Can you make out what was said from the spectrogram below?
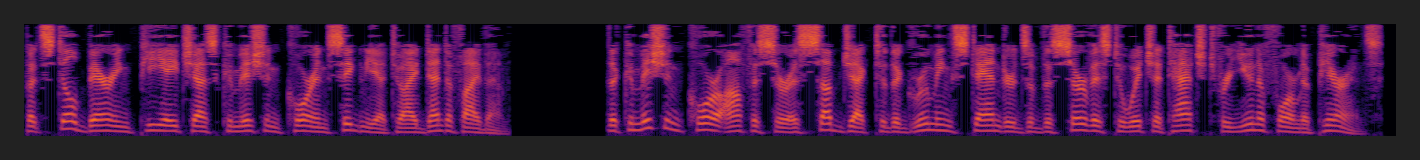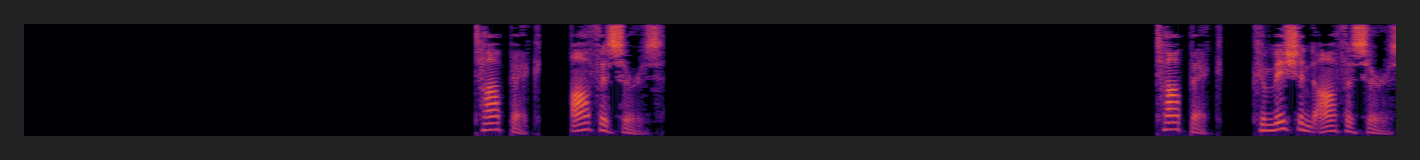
but still bearing PHS Commissioned Corps insignia to identify them. The Commissioned Corps officer is subject to the grooming standards of the service to which attached for uniform appearance. Officers Commissioned officers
